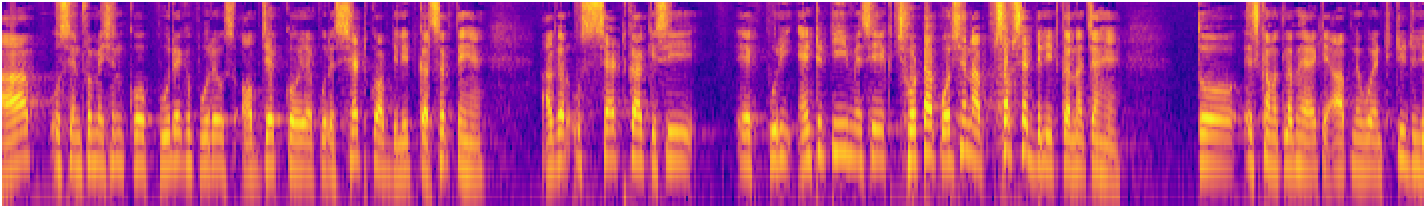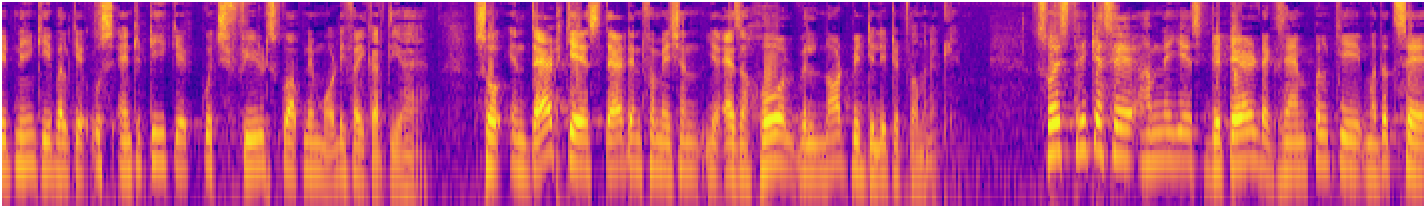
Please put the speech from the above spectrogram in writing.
آپ اس انفارمیشن کو پورے کے پورے اس آبجیکٹ کو یا پورے سیٹ کو آپ ڈیلیٹ کر سکتے ہیں اگر اس سیٹ کا کسی ایک پوری اینٹی میں سے ایک چھوٹا پورشن آپ سب سیٹ ڈیلیٹ کرنا چاہیں، تو اس کا مطلب ہے کہ آپ نے وہ اینٹی ڈیلیٹ نہیں کی، بلکہ اس اینٹی کے کچھ فیلڈس کو آپ نے ماڈیفائی کر دیا ہے۔ So in that case that information as a whole will not be deleted permanently so اس طریقے سے ہم نے یہ اس ڈیٹیلڈ ایگزامپل کی مدد سے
